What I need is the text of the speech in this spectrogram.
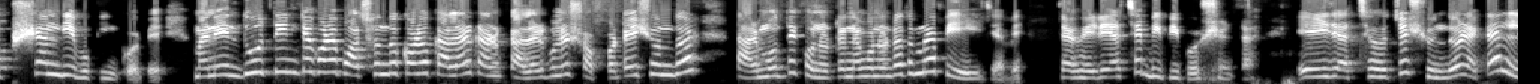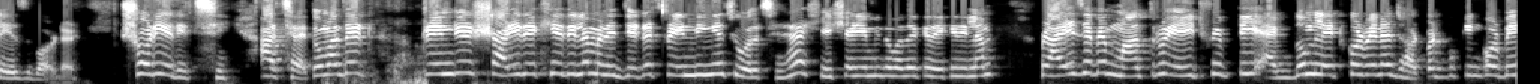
অপশন দিয়ে বুকিং করবে। মানে দু, তিনটে করে পছন্দ করো কালার কারণ কালারগুলো সবকটাই সুন্দর, তার মধ্যে কোনোটা না কোনোটা তোমরা পেয়েই যাবে। দেখো এটা যাচ্ছে বিপি পোর্শনটা এই যাচ্ছে হচ্ছে সুন্দর একটা লেস বর্ডার সরিয়ে দিচ্ছি। আচ্ছা তোমাদের ট্রেন্ডের শাড়ি দেখিয়ে দিলাম মানে যেটা ট্রেন্ডিং এ চলছে হ্যাঁ সেই শাড়ি আমি তোমাদেরকে দেখিয়ে দিলাম। প্রাইস যাবে মাত্র এইট ফিফটি একদম লেট করবে না, ঝটপট বুকিং করবে।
